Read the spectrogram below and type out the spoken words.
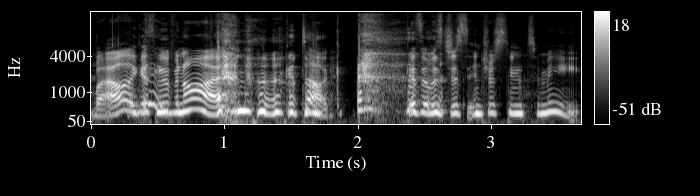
well, I guess moving on. Good talk. because it was just interesting to me.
